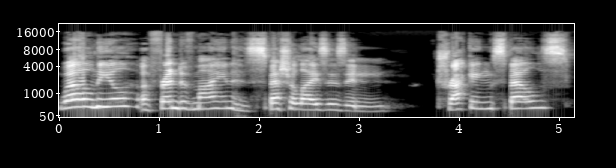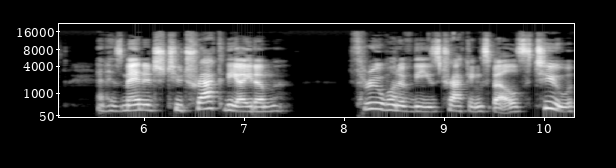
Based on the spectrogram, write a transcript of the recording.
Well, Neil, a friend of mine has specializes in tracking spells and has managed to track the item through one of these tracking spells to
